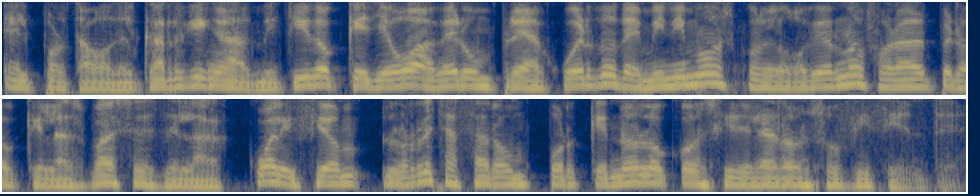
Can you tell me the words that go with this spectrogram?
El portavoz del Carrequín ha admitido que llegó a haber un preacuerdo de mínimos con el gobierno foral, pero que las bases de la coalición lo rechazaron porque no lo consideraron suficiente.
